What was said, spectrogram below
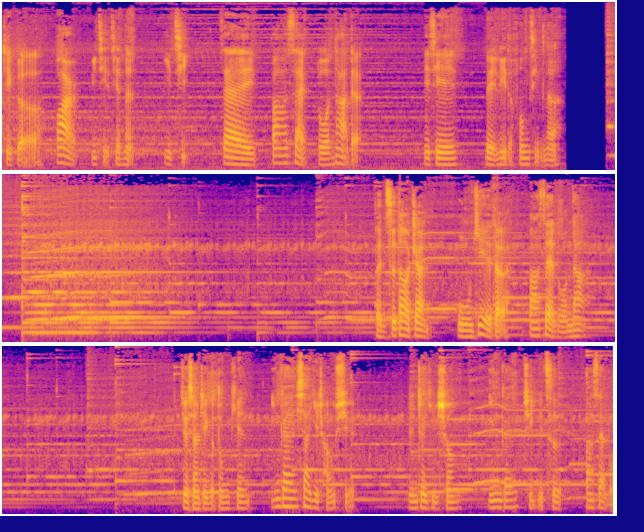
这个花儿与姐姐们一起在巴塞罗那的那些。美丽的风景呢？本次到站，午夜的巴塞罗那，就像这个冬天应该下一场雪，人这一生应该去一次巴塞罗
